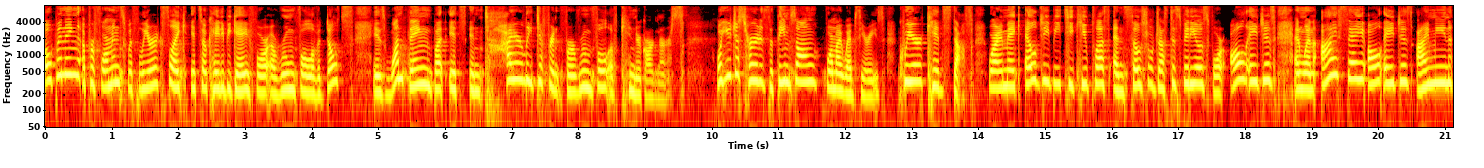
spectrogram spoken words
Opening a performance with lyrics like It's Okay to Be Gay for a room full of adults is one thing, but it's entirely different for a room full of kindergartners. What you just heard is the theme song for my web series, Queer Kid Stuff, where I make LGBTQ and social justice videos for all ages. And when I say all ages, I mean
